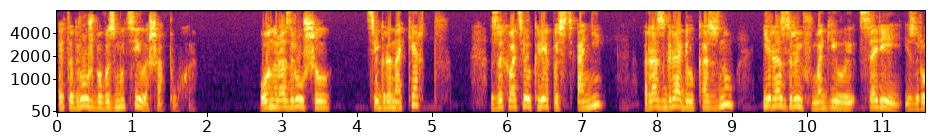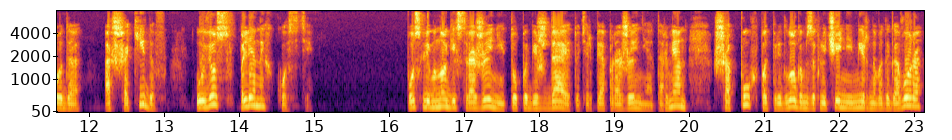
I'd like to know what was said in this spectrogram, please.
Эта дружба возмутила Шапуха. Он разрушил Тигранакерт, захватил крепость Ани, разграбил казну и, разрыв могилы царей из рода Аршакидов, увез в плен их кости. После многих сражений, то побеждая, то терпя поражение от армян, Шапух под предлогом заключения мирного договора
